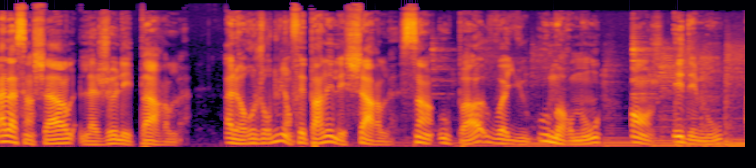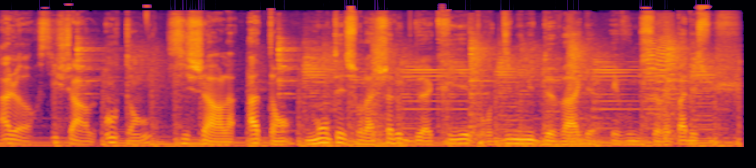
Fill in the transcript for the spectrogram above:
À la Saint-Charles, la gelée parle. Alors aujourd'hui, on fait parler les Charles, saints ou pas, voyous ou mormons, anges et démons. Alors, si Charles entend, Si Charles attend, montez sur la chaloupe de la criée pour 10 minutes de vague et vous ne serez pas déçus.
